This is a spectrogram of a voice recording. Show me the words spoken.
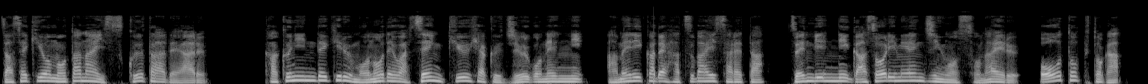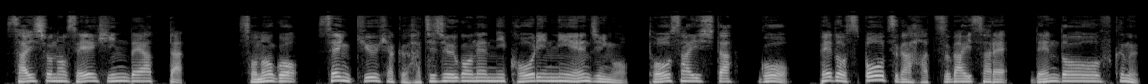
座席を持たないスクーターである。確認できるものでは1915年にアメリカで発売された前輪にガソリンエンジンを備えるオートプトが最初の製品であった。その後、1985年に後輪にエンジンを搭載した GO ペドスポーツが発売され、電動を含む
